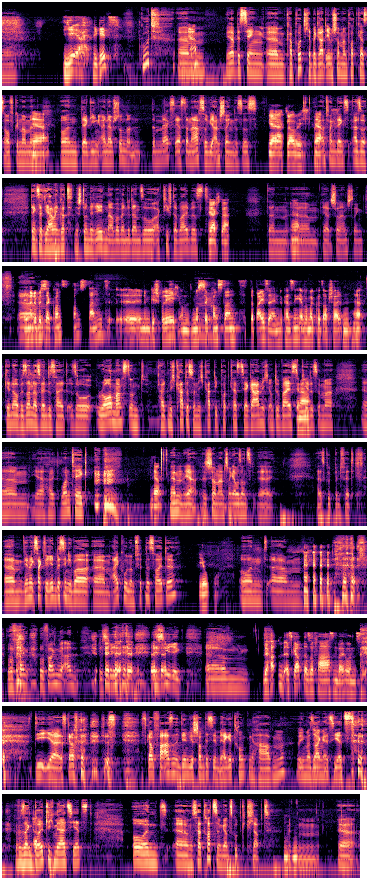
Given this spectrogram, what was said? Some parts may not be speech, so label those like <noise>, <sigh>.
Yeah, wie geht's? Gut. Ähm, ja. ja, bisschen ähm, kaputt. Ich habe ja gerade eben schon meinen Podcast aufgenommen ja. und der ging eineinhalb Stunden und du merkst erst danach so, wie anstrengend es ist. Ja, glaube ich. Wenn ja. du am Anfang denkst, also denkst halt, ja, mein Gott, eine Stunde reden, aber wenn du dann so aktiv dabei bist. Ja, klar. Dann, ja, ähm, ja das ist schon anstrengend. Ähm, ich meine, du bist ja konst konstant äh, in einem Gespräch und musst ja mhm. konstant dabei sein. Du kannst nicht einfach mal kurz abschalten. Ja. Genau, besonders wenn du es halt so raw machst und halt nicht cuttest und ich cut die Podcasts ja gar nicht und du weißt, genau. okay, das ist immer ähm, ja halt One Take. ja. Dann, ja, ist schon anstrengend, aber sonst äh, alles gut, bin fit. Ähm, wir haben ja gesagt, wir reden ein bisschen über ähm, Alkohol und Fitness heute. Jo. Und ähm, <laughs> <laughs> wo, fang, wo, fangen wir an? Ist schwierig. <laughs> Ist schwierig. Ähm, wir hatten, es gab da so Phasen bei uns. Die, ja, es gab, es, es, gab Phasen, in denen wir schon ein bisschen mehr getrunken haben, würde ich mal sagen, ja. als jetzt. würde man sagen, ja. deutlich mehr als jetzt. Und ähm, es hat trotzdem ganz gut geklappt. Mhm. Mit dem, ja,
